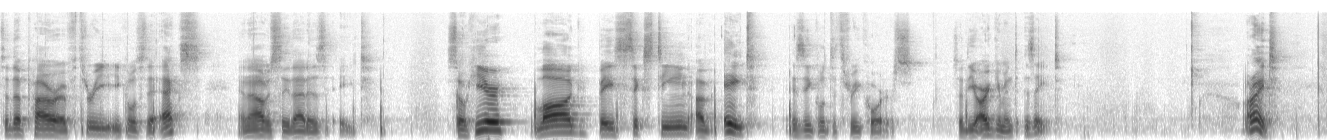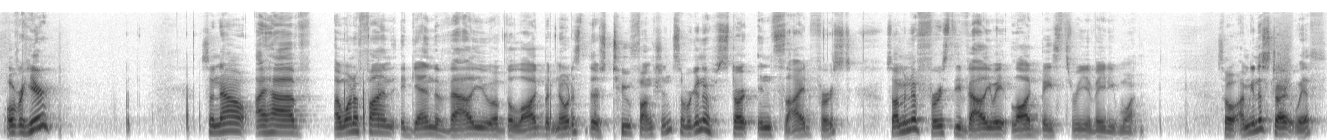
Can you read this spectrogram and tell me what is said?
to the power of 3 equals to x, and obviously that is 8. So here, log base 16 of 8 is equal to 3 quarters. So the argument is 8. All right, over here. So now I have, I want to find again the value of the log, but notice that there's two functions. So we're going to start inside first. So I'm going to first evaluate log base 3 of 81. So I'm going to start with,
